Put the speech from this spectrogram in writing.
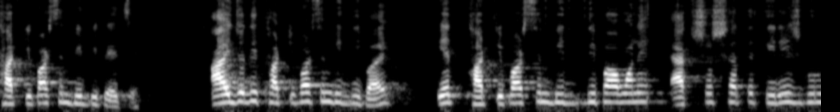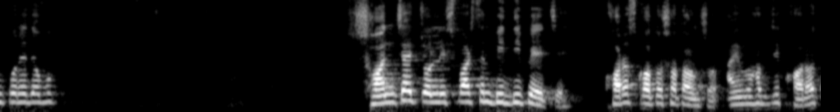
থার্টি পার্সেন্ট বৃদ্ধি পেয়েছে। আয় যদি থার্টি পার্সেন্ট বৃদ্ধি পায়, এর থার্টি পার্সেন্ট বৃদ্ধি পাওয়া মানে একশোর সাথে তিরিশ গুণ করে দেব। সঞ্চয় চল্লিশ পার্সেন্ট বৃদ্ধি পেয়েছে। খরচ কত শতাংশ? আমি ভাবছি খরচ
